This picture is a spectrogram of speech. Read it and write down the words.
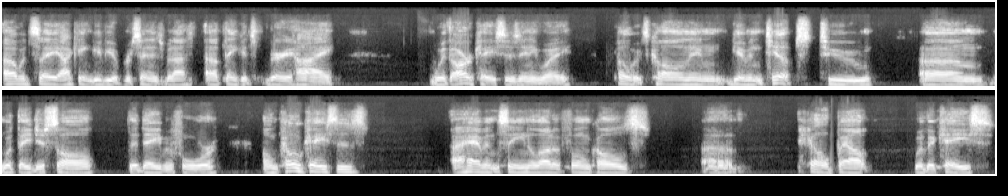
I would say I can't give you a percentage, but I, I think it's very high with our cases anyway. Public's calling and giving tips to um, what they just saw the day before. On cold cases, I haven't seen a lot of phone calls uh, help out with a case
